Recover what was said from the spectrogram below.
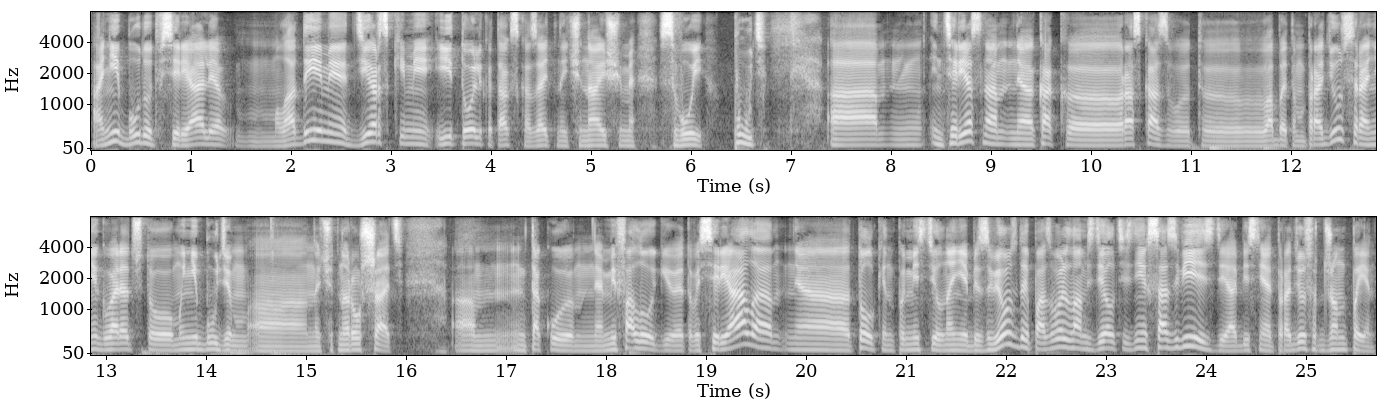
они будут в сериале молодыми, дерзкими и только, так сказать, начинающими свой путь. А, интересно, как э, рассказывают э, об этом продюсеры. Они говорят, что мы не будем значит, нарушать такую мифологию этого сериала. Э, Толкин поместил на небе звезды и позволил нам сделать из них созвездие, объясняет продюсер Джон Пейн.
